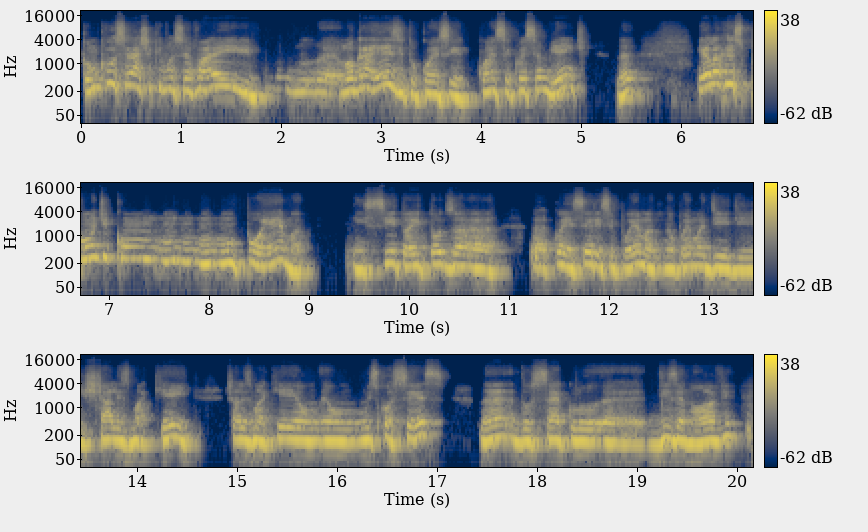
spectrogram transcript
como que você acha que você vai é, lograr êxito com esse, com esse, com esse ambiente? Né? E ela responde com um, um, um poema incito aí todos a, a conhecer esse poema, é um poema de, de Charles Mackay. Charles Mackay é um, é um, um escocês, né, do século XIX, eh,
